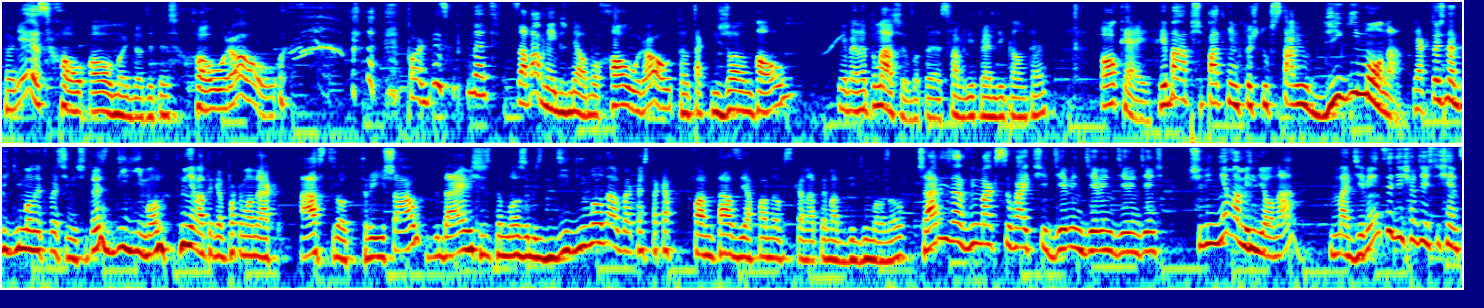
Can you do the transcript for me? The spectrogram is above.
To nie jest ho-oh, moi drodzy, to jest ho-row. Po angielsku to nawet zabawniej brzmiało, bo ho-row to taki rząd ho. Nie będę tłumaczył, bo to jest family friendly content. Okej, chyba przypadkiem ktoś tu wstawił Digimona. Jak ktoś na Digimony, to powiedzcie mi, czy to jest Digimon? Nie ma takiego Pokemona jak Astro Trishout. Wydaje mi się, że to może być Digimon albo jakaś taka fantazja fanowska na temat Digimonów. Charizard VMAX, słuchajcie, 9999, czyli nie ma miliona, ma 910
